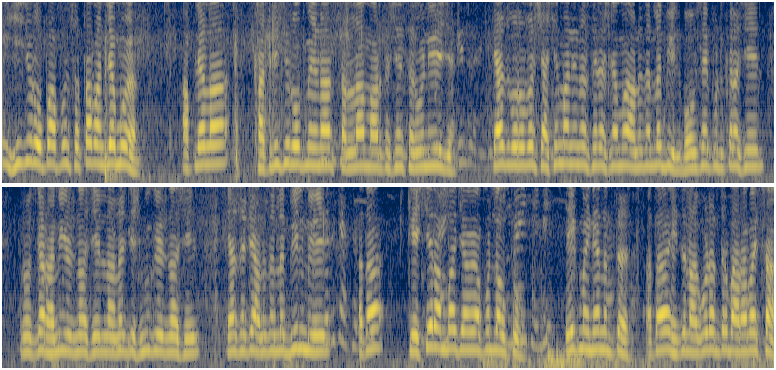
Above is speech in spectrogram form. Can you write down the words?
ही जी रोपं आपण स्वतः बांधल्यामुळं आपल्याला खात्रीची रोप मिळणार सल्ला मार्गदर्शन सर्व नियोजन. त्याचबरोबर शासनमान्य नर्सरी असल्यामुळे अनुदानला बिल भाऊसाहेब पुणकर असेल रोजगार हमी योजना असेल नानाजी देशमुख योजना असेल यासाठी अनुदानला बिल मिळेल. आता केशर आंबा ज्यावेळी आपण लावतो एक महिन्यानंतर आता ह्याचं लागवड अंतर बारा बाय सहा.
